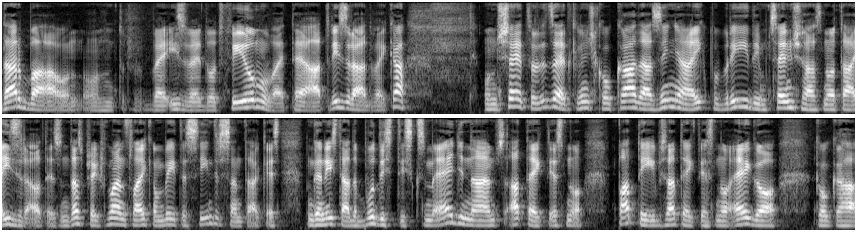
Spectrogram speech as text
darbā un, un izveidot filmu vai teātris izrādi vai kā. Un šeit var redzēt, ka viņš kaut kādā ziņā ik pa brīdim cenšas no tā izrauties. Un tas priekš manis laikam bija tas interesantākais. Nu, gan īstenībā tāda buddhistisks mēģinājums atteikties no patības, atteikties no ego, kaut kā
